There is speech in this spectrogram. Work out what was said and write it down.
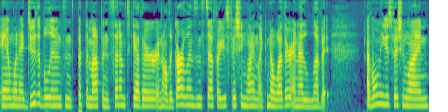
And when I do the balloons and put them up and set them together and all the garlands and stuff, I use fishing line like no other, and I love it. I've only used fishing line,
